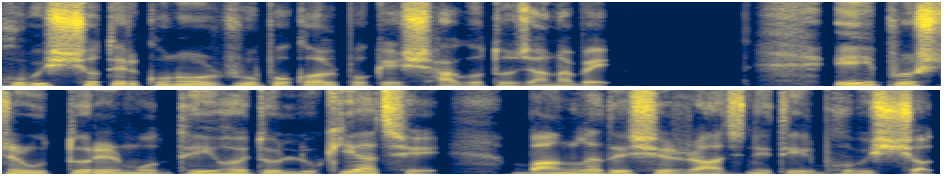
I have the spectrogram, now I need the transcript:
ভবিষ্যতের কোনো রূপকল্পকে স্বাগত জানাবে? এই প্রশ্নের উত্তরের মধ্যেই হয়তো লুকিয়ে আছে বাংলাদেশের রাজনীতির ভবিষ্যৎ।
